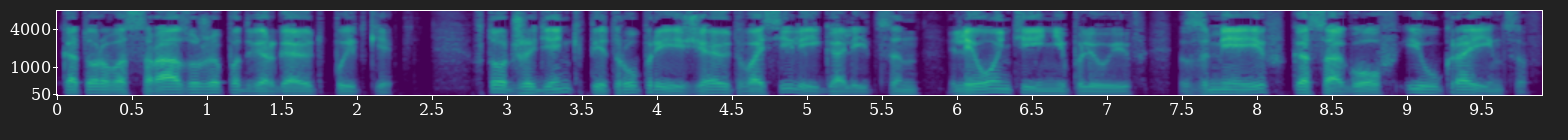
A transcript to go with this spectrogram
которого сразу же подвергают пытке. В тот же день к Петру приезжают Василий Голицын, Леонтий Неплюев, Змеев, Косогов и украинцев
